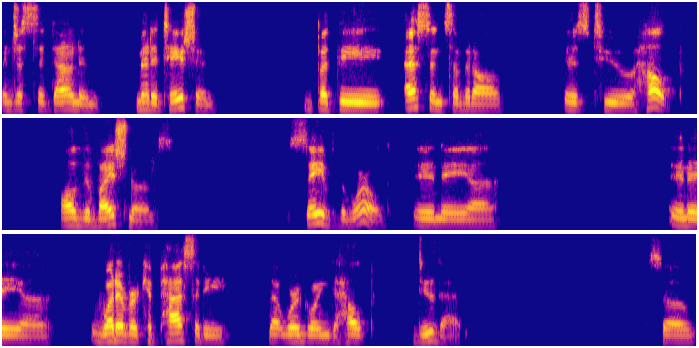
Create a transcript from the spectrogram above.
and just sit down in meditation. But the essence of it all is to help all the Vaishnavas save the world in a uh, in a uh, whatever capacity that we're going to help do that. So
